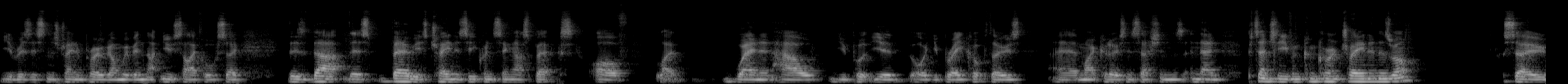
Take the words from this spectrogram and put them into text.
your resistance training program within that new cycle. So there's that, there's various training sequencing aspects of like when and how you put your or you break up those uh, microdosing sessions, and then potentially even concurrent training as well. So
